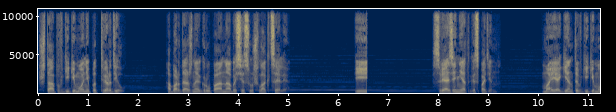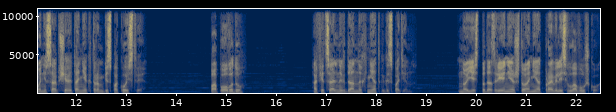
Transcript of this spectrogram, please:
Штаб в Гегемоне подтвердил. Абордажная группа Анабасис ушла к цели. И... Связи нет, господин. Мои агенты в Гегемоне сообщают о некотором беспокойстве. По поводу... Официальных данных нет, господин. Но есть подозрение, что они отправились в ловушку,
